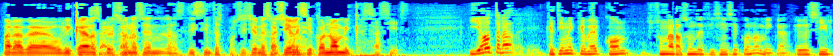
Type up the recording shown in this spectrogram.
para ubicar a las personas en las distintas posiciones sociales y económicas. Así es. Y otra que tiene que ver con una razón de eficiencia económica, es decir,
